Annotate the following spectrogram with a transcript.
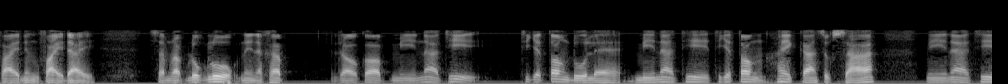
ฝ่ายหนึ่งฝ่ายใดสำหรับลูกๆนี่นะครับ เราก็มีหน้าที่ที่จะต้องดูแล มีหน้าที่ที่จะต้องให้การศึกษา มีหน้าที่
